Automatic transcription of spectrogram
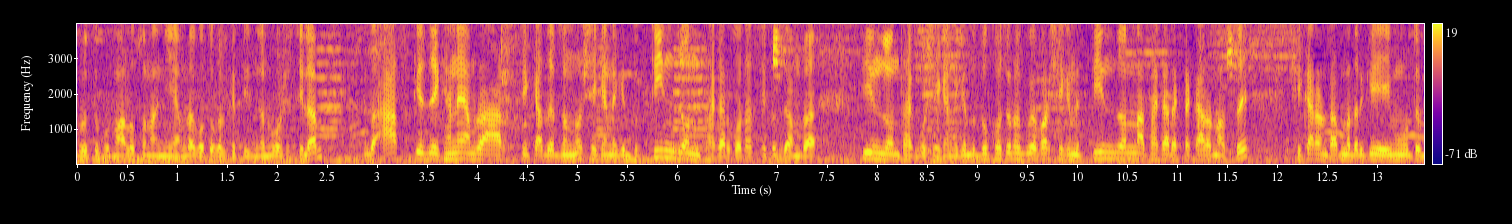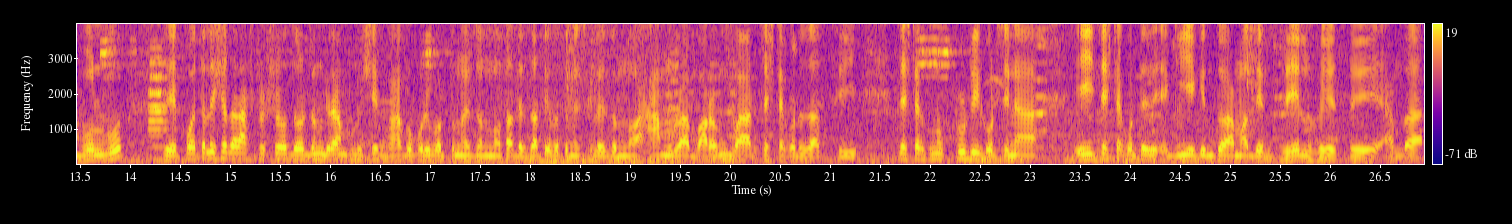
গুরুত্বপূর্ণ আলোচনা নিয়ে আমরা গতকালকে তিনজন বসেছিলাম। কিন্তু আজকে যেখানে আমরা আসছি কাজের জন্য, সেখানে কিন্তু তিনজন থাকার কথা ছিল যে আমরা তিনজন থাকব সেখানে। কিন্তু দুঃখজনক ব্যাপার, সেখানে তিনজন না থাকার একটা কারণ আছে। সেই কারণটা আপনাদেরকে এই মুহূর্তে বলব যে পঁয়তাল্লিশ হাজার আটশোশো দশজন গ্রাম পুলিশের ভাগ্য পরিবর্তনের জন্য, তাদের জাতীয় বেতন স্কেলের জন্য আমরা বারংবার চেষ্টা করে যাচ্ছি। চেষ্টার কোনো ত্রুটি করছি না। এই চেষ্টা করতে গিয়ে কিন্তু আমাদের জেল হয়েছে। আমরা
